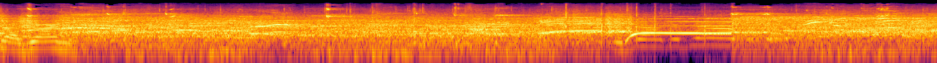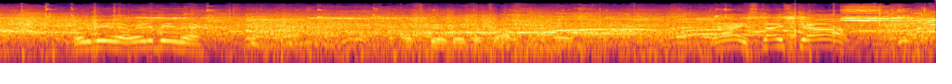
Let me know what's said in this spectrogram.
job, Jordan. Way to be there, way to be there. That's good, those tough. Nice, nice job.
